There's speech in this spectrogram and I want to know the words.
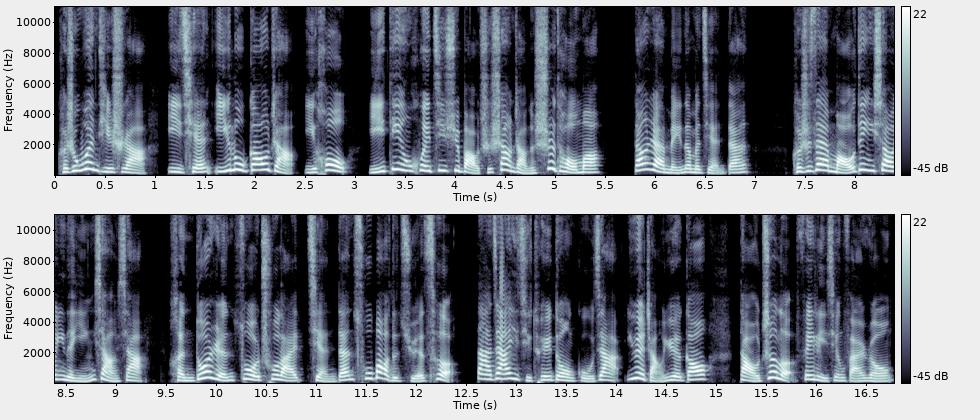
可是问题是啊，以前一路高涨，以后一定会继续保持上涨的势头吗？当然没那么简单。可是，在锚定效应的影响下，很多人做出来简单粗暴的决策，大家一起推动股价越涨越高，导致了非理性繁荣。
